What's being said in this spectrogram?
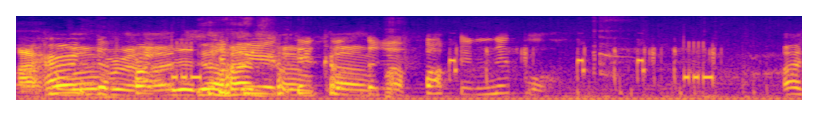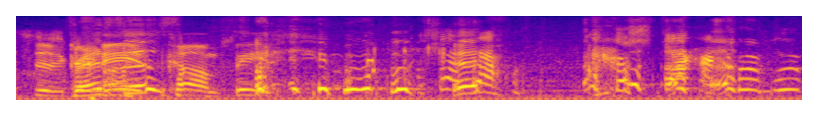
I heard the over, front Hutch. the tip of Hutch, your dick like a fucking nipple. Let's just Francis? grenades come, please. Так а что, какой мы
